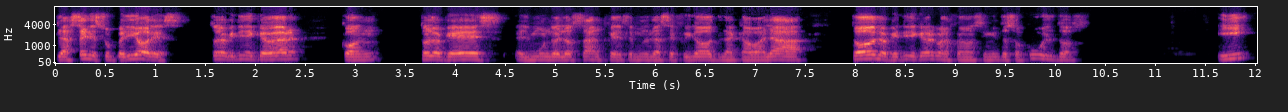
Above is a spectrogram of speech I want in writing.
placeres superiores, todo lo que tiene que ver con todo lo que es el mundo de los ángeles, el mundo de la Sefirot, la Kabbalah, todo lo que tiene que ver con los conocimientos ocultos. Y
